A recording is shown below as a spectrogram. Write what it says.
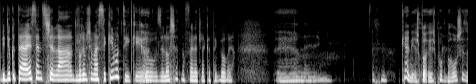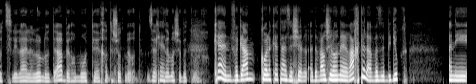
בדיוק את האסנס של הדברים שמעסיקים אותי, כאילו, זה לא שאת נופלת לקטגוריה. כן, יש פה, יש פה, ברור שזו צלילה אל הלא נודע ברמות אה, חדשות מאוד. זה, כן. זה מה שבטוח. כן, וגם כל הקטע הזה של הדבר שלא נערכת אליו, אז זה בדיוק, אני,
